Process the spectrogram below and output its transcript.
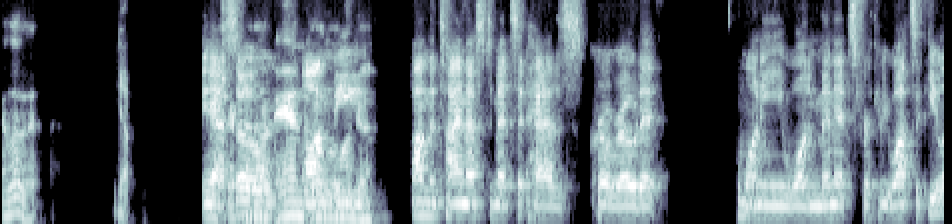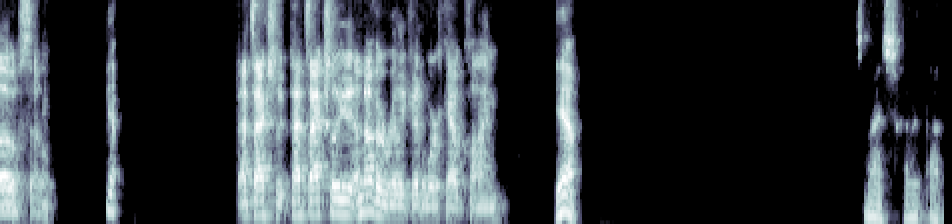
I love it. Yep. Yeah. So and on the on the time estimates, it has Crow Road at 21 minutes for three watts a kilo. So yep. that's actually that's actually another really good workout climb. Yeah. It's nice. I like that.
